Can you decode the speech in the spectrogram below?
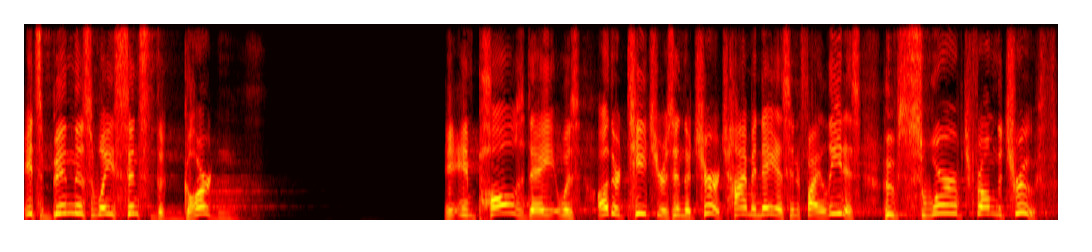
It's been this way since the garden. In Paul's day, it was other teachers in the church, Hymenaeus and Philetus, who've swerved from the truth.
